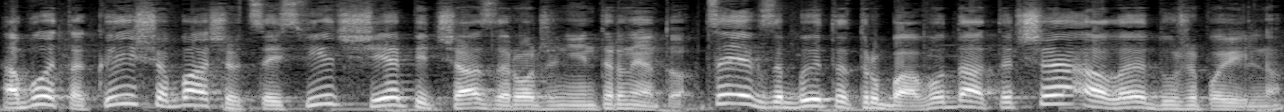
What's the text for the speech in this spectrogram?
або такий, що бачив цей світ ще під час зародження інтернету. Це як забита труба, вода тече, але дуже повільно.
